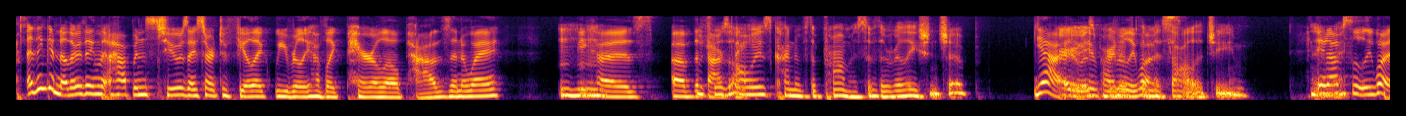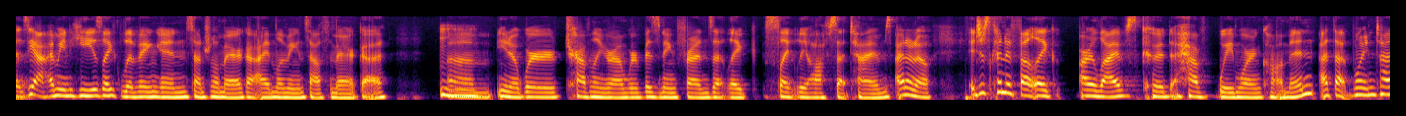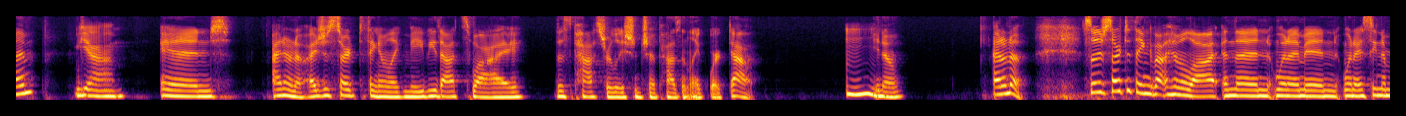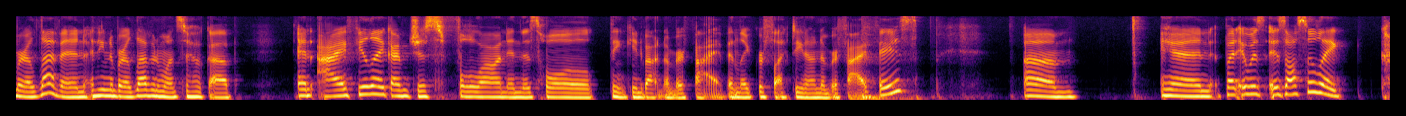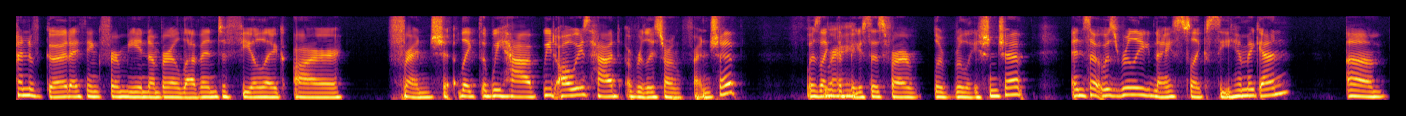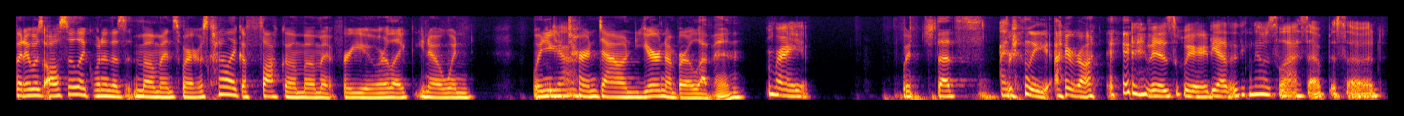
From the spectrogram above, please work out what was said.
I think another thing that happens too is I start to feel like we really have like parallel paths in a way mm-hmm. because of the Which fact was always kind of the promise of the relationship. yeah, It, was part really of the was. mythology. It absolutely was. Yeah. I mean, he's like living in Central America. I'm living in South America. Um, you know, we're traveling around, we're visiting friends at like slightly offset times. I don't know. It just kind of felt like our lives could have way more in common at that point in time. Yeah. And I don't know. I just started to think I'm like, maybe that's why this past relationship hasn't like worked out. You know? I don't know. So I start to think about him a lot. And then when I'm in, when I see number 11, I think number 11 wants to hook up. And I feel like I'm just full on in this whole thinking about number five and like reflecting on number five phase. Um, and, but it was, it's also like kind of good, I think, for me and number 11 to feel like our friendship, like that we have, we'd always had a really strong friendship was like Right. the basis for our relationship. And so it was really nice to like see him again. Um, but it was also like one of those moments where it was kind of like a Flacco moment for you, or like, you know, when when you Yeah. turn down your number 11, Right. which that's really ironic. It is weird. Yeah. I think that was the last episode.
